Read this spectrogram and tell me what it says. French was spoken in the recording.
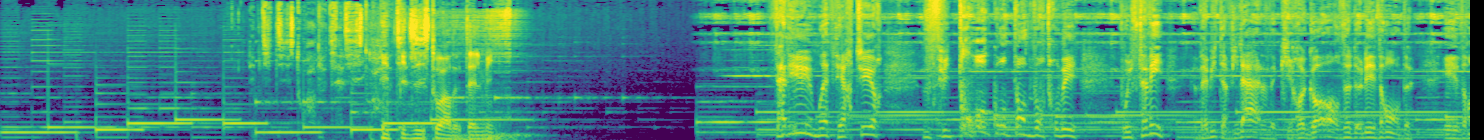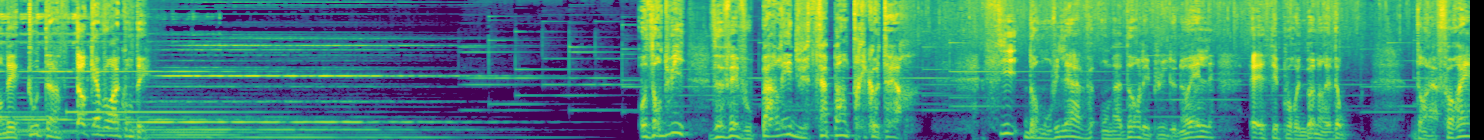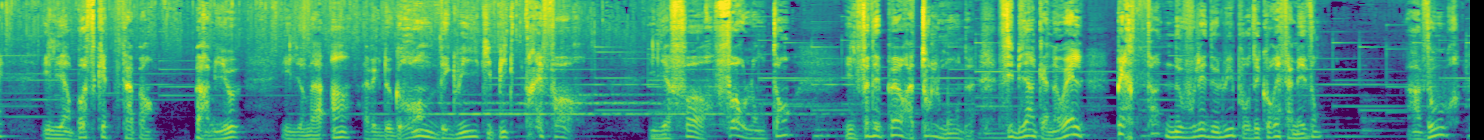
Les petites histoires de Telmi. Salut, moi c'est Arthur. Je suis trop content de vous retrouver. Vous le savez, j'habite un village qui regorge de légendes et j'en ai tout un stock à vous raconter. Aujourd'hui, je vais vous parler du sapin tricoteur. Si dans mon village on adore les pulls de Noël, eh, c'est pour une bonne raison. Dans la forêt, il y a un bosquet de sapins. Parmi eux, il y en a un avec de grandes aiguilles qui piquent très fort. Il y a fort, fort longtemps, il faisait peur à tout le monde, si bien qu'à Noël, personne ne voulait de lui pour décorer sa maison. Un jour,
